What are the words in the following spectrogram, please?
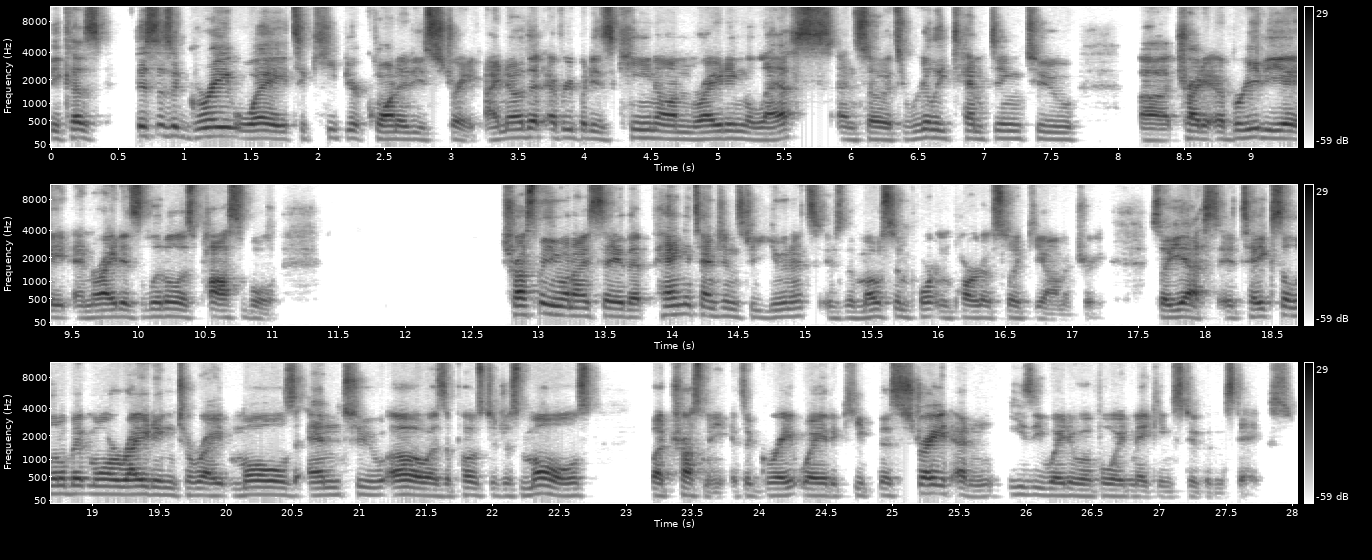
Because this is a great way to keep your quantities straight. I know that everybody's keen on writing less, and so it's really tempting to uh, try to abbreviate and write as little as possible trust me when I say that paying attention to units is the most important part of stoichiometry. So yes, it takes a little bit more writing to write moles N2O as opposed to just moles, but trust me, it's a great way to keep this straight and an easy way to avoid making stupid mistakes.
